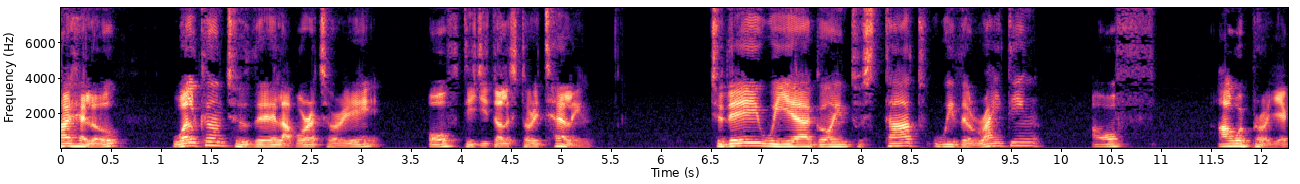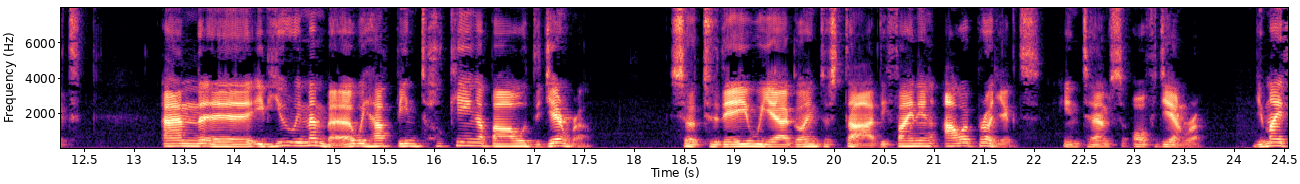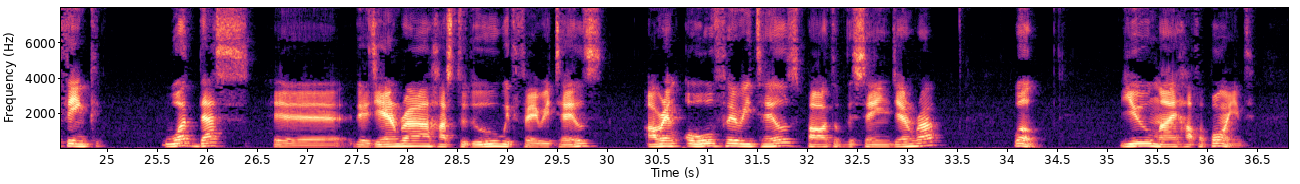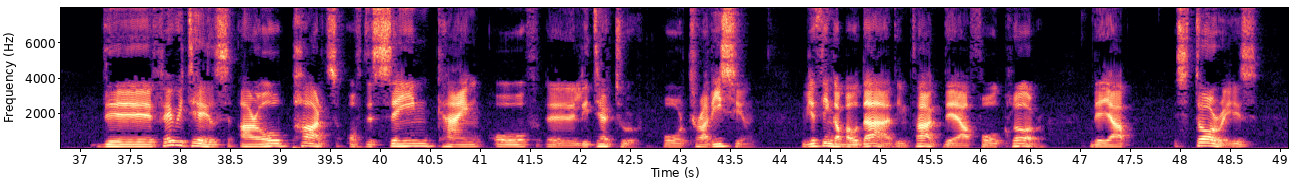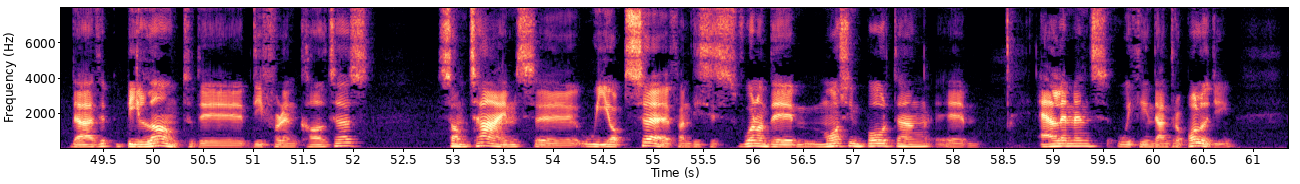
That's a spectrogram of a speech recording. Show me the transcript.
Hi, hello. Welcome to the laboratory of digital storytelling. Today we are going to start with the writing of our project. And uh, if you remember, we have been talking about the genre. So today we are going to start defining our projects in terms of genre. You might think, what does uh, the genre has to do with fairy tales? Aren't all fairy tales part of the same genre? Well, you might have a point. The fairy tales are all parts of the same kind of uh, literature or tradition. If you think about that, in fact, they are folklore. They are stories that belong to the different cultures sometimes uh, we observe, and this is one of the most important um, elements within the anthropology,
